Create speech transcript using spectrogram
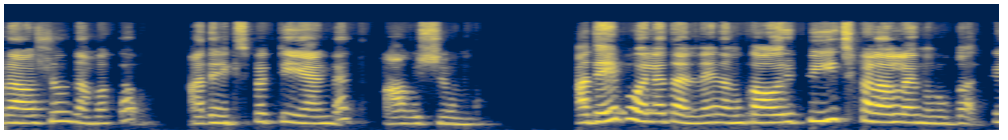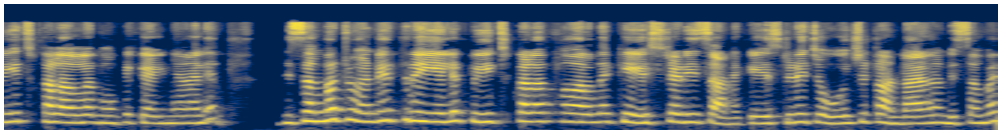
പ്രാവശ്യവും നമുക്ക് അത് എക്സ്പെക്ട് ചെയ്യേണ്ട ആവശ്യമുണ്ട്. അതേപോലെ തന്നെ നമുക്ക് ആ ഒരു പീച്ച് കളറിലെ നോക്കാം പീച്ച് കളറിൽ നോക്കിക്കഴിഞ്ഞാൽ ഡിസംബർ ട്വന്റി ത്രീയിൽ പീച്ച് കളർ എന്ന് പറയുന്ന കേസ് സ്റ്റഡീസ് ആണ്. കേസ് സ്റ്റഡി ചോദിച്ചിട്ടുണ്ടായിരുന്നു ഡിസംബർ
